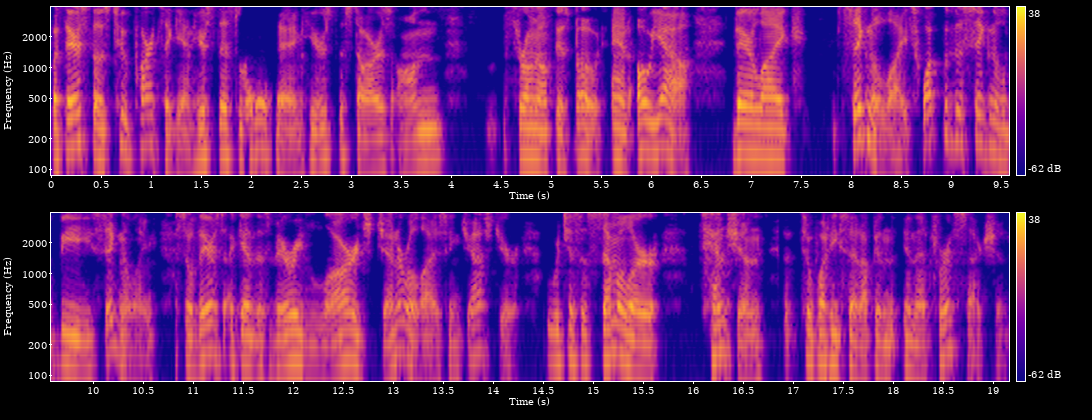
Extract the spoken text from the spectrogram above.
But there's those two parts again. Here's this little thing. Here's the stars on thrown off this boat. And oh, yeah, they're like signal lights. What would the signal be signaling? So there's, again, this very large generalizing gesture, which is a similar tension to what he set up in, in that first section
